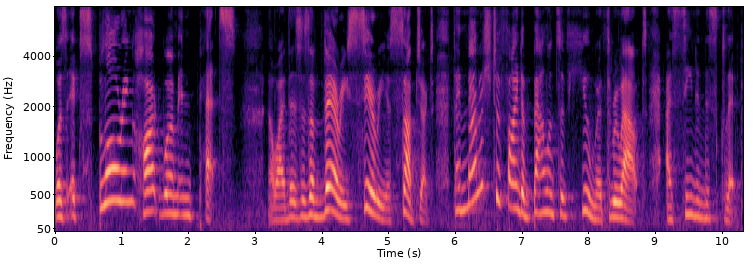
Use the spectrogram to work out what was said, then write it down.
was Exploring Heartworm in Pets. Now, while this is a very serious subject, they managed to find a balance of humor throughout, as seen in this clip.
